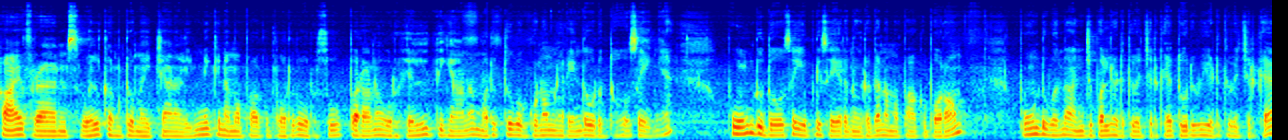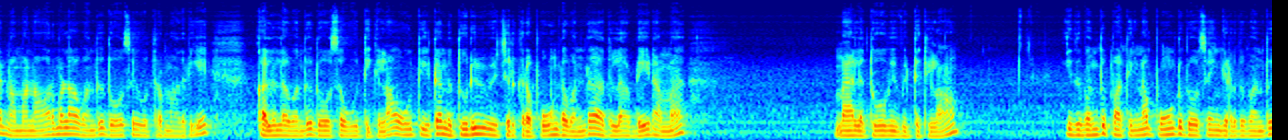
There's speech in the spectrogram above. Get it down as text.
Hi friends welcome to my channel இன்றைக்கி நம்ம பார்க்க போகிறது ஒரு சூப்பரான ஒரு ஹெல்த்தியான மருத்துவ குணம் நிறைந்த ஒரு தோசைங்க. பூண்டு தோசை எப்படி செய்கிறதுங்கிறத நம்ம பார்க்க போகிறோம் பூண்டு வந்து அஞ்சு பல் எடுத்து வச்சுருக்கேன் துருவி எடுத்து வச்சுருக்கேன். நம்ம நார்மலாக வந்து தோசை ஊற்றுற மாதிரியே கல்லில் வந்து தோசை ஊற்றிக்கலாம் ஊற்றிட்டு அந்த துருவி வச்சுருக்கிற பூண்டை வந்து அதில் அப்படியே நம்ம மேலே தூவி விட்டுக்கலாம். இது வந்து பார்த்திங்கன்னா பூண்டு தோசைங்கிறது வந்து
